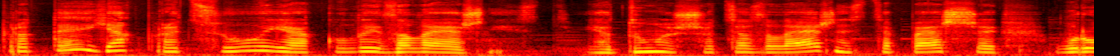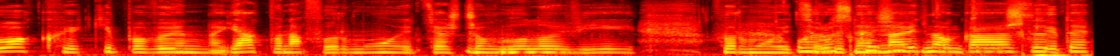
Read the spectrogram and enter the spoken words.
Про те, як працює коли залежність. Я думаю, що ця залежність це перший урок, який повинно, як вона формується, що в голові формується. Ой, людина. Навіть нам показувати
